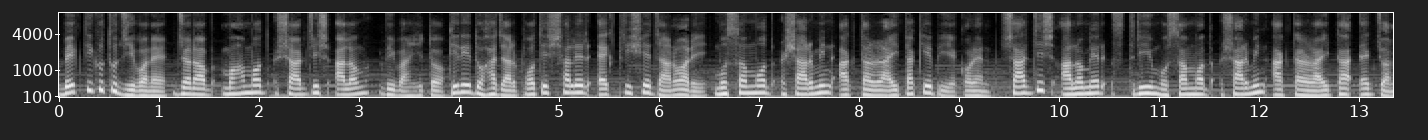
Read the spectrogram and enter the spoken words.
ব্যক্তিগত জীবনে জনাব মোহাম্মদ শারজিস আলম বিবাহিত। তিনি দু হাজার পঁচিশ সালের একত্রিশে জানুয়ারি মুসাম্মদ শারমিন আক্তার রাইতাকে বিয়ে করেন। শারজিস আলমের স্ত্রী মুসাম্মদ শারমিন আক্তার রাইতা একজন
